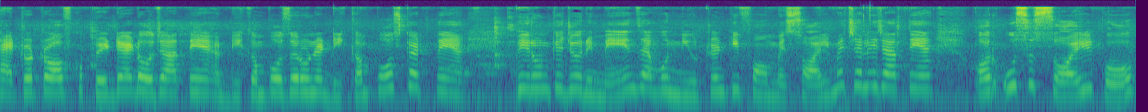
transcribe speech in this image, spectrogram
हेट्रोट्रॉफ को फिर डेड हो जाते हैं, डिकम्पोजर उन्हें डिकम्पोज करते हैं। फिर उनके जो रिमेन्स हैं वो न्यूट्रेंट की फॉर्म में सॉइल में चले जाते हैं और उस सॉइल को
